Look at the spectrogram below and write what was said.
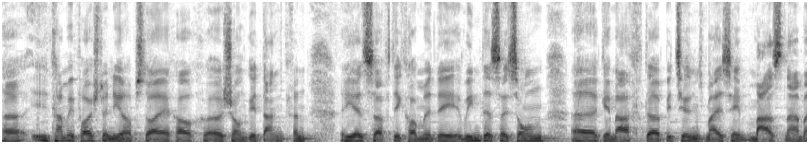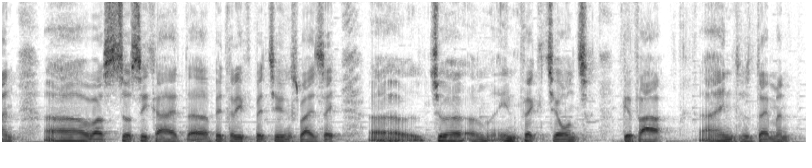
Äh, ich kann mir vorstellen, ihr habt da euch auch äh, schon Gedanken jetzt auf die kommende Wintersaison äh, gemacht, äh, beziehungsweise Maßnahmen, äh, was zur Sicherheit betrifft, beziehungsweise zur ähm, Infektionsgefahr einzudämmen.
